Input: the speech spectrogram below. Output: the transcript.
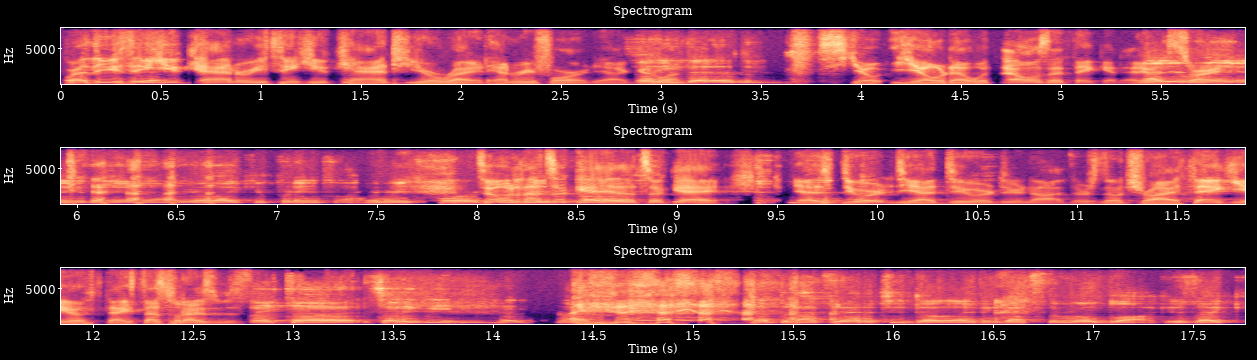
Whether you think yeah. you can or you think you can't, you're right. Henry Ford. Yeah, good I think Yoda. What the hell was I thinking? Anyway, now you're sorry. really gonna get the You're like you're putting Henry Ford. So that's okay. That's okay. Yes, do or yeah, do or do not. There's no try. Thank you. Thanks. That's what I was. But uh, so I think we. That, that, but that's the attitude, though. I think that's the roadblock. Is like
